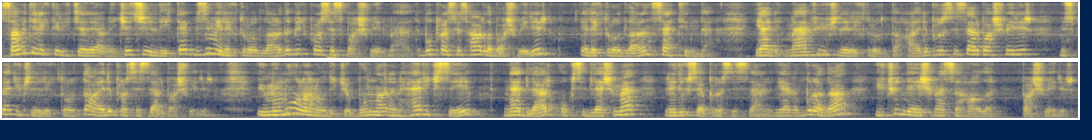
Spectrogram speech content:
Sabit elektrik cərəyanı keçirildikdə bizim elektrodlarda bir proses baş verməlidir. Bu proses harda baş verir? Elektrodların səthində. Yəni mənfi yüklü elektrodda ayrı proseslər baş verir, müsbət yüklü elektrodda ayrı proseslər baş verir. Ümumi olan odur ki, bunların hər ikisi nədirlər? Oksidləşmə, reduksiya prosesləridir. Yəni burada yükün dəyişməsi halı baş verir.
